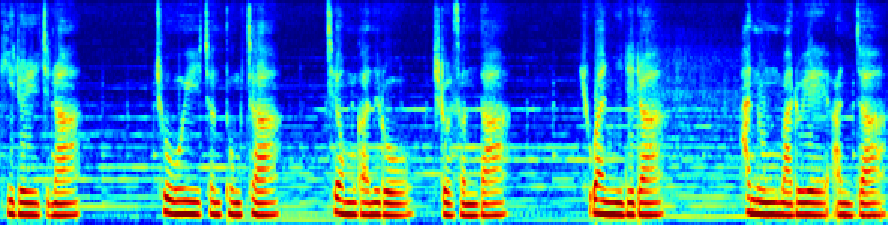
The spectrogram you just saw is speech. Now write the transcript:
길을 지나 초의 전통차 체험관으로 들어선다. 휴관일이라 한옥마루에 앉아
